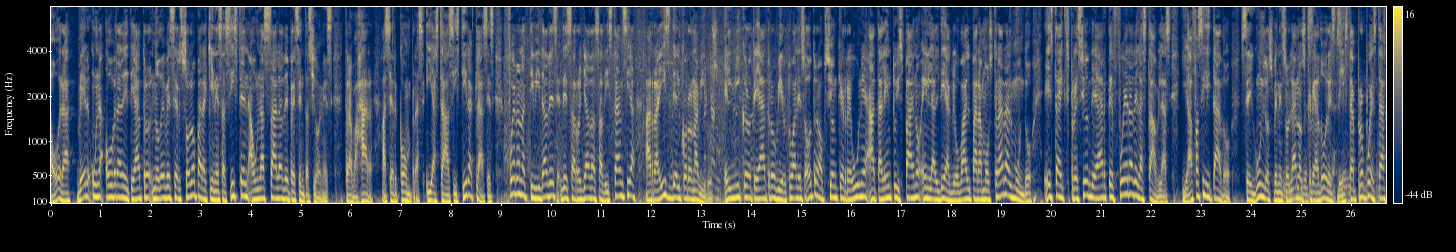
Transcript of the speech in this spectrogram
Ahora, ver una obra de teatro no debe ser solo para quienes asisten a una sala de presentaciones. Trabajar, hacer compras y hasta asistir a clases fueron actividades desarrolladas a distancia a raíz del coronavirus. El microteatro virtual es otra opción que reúne a talento hispano en la aldea global para mostrar al mundo esta expresión de arte fuera de las tablas y ha facilitado, según los venezolanos creadores de esta propuesta,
